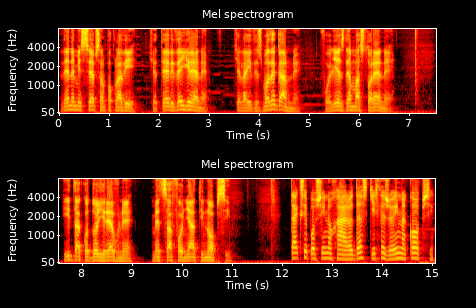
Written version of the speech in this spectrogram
Δεν εμισέψαν ποκλαδί και τέρι δεν γυρένε και λαϊδισμό δεν κάνουνε, φωλιές δεν μας τορένε. Ήντα κοντό γυρεύουνε με τσαφωνιά την όψη. Τάξε πως είναι ο χάροντας και ήρθε ζωή να κόψει.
